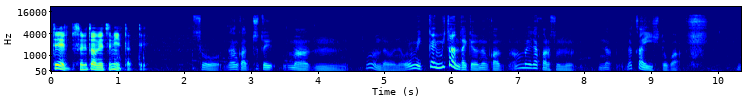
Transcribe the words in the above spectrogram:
て、それとは別に行ったっていう。そうなんかちょっとまあうんどうなんだろうね。俺も一回見たんだけどなんかあんまりだからそのな仲いい人が行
